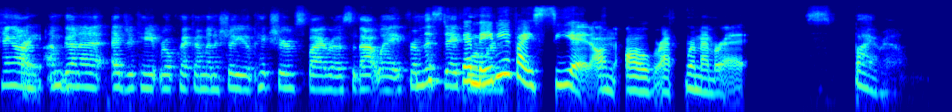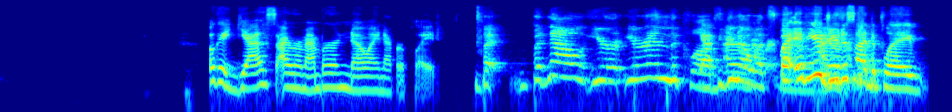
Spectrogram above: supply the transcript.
Hang on, Right. I'm gonna educate real quick. I'm gonna show you a picture of Spyro, so that way, from this day Yeah, forward, maybe if I see it on, I'll re- remember it. Spyro. Okay, yes, I remember. No, I never played. But but now you're you're in the club. Yes, you I know remember. what's. But if you do decide to play,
